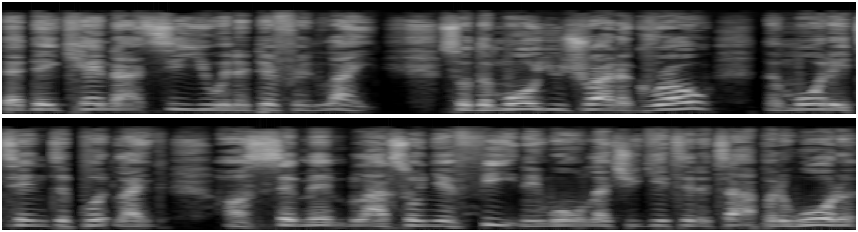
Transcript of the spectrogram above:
that they cannot see you in a different light. So the more you try to grow, the more they tend to put like uh, cement blocks on your feet and they won't let you get to the top of the water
